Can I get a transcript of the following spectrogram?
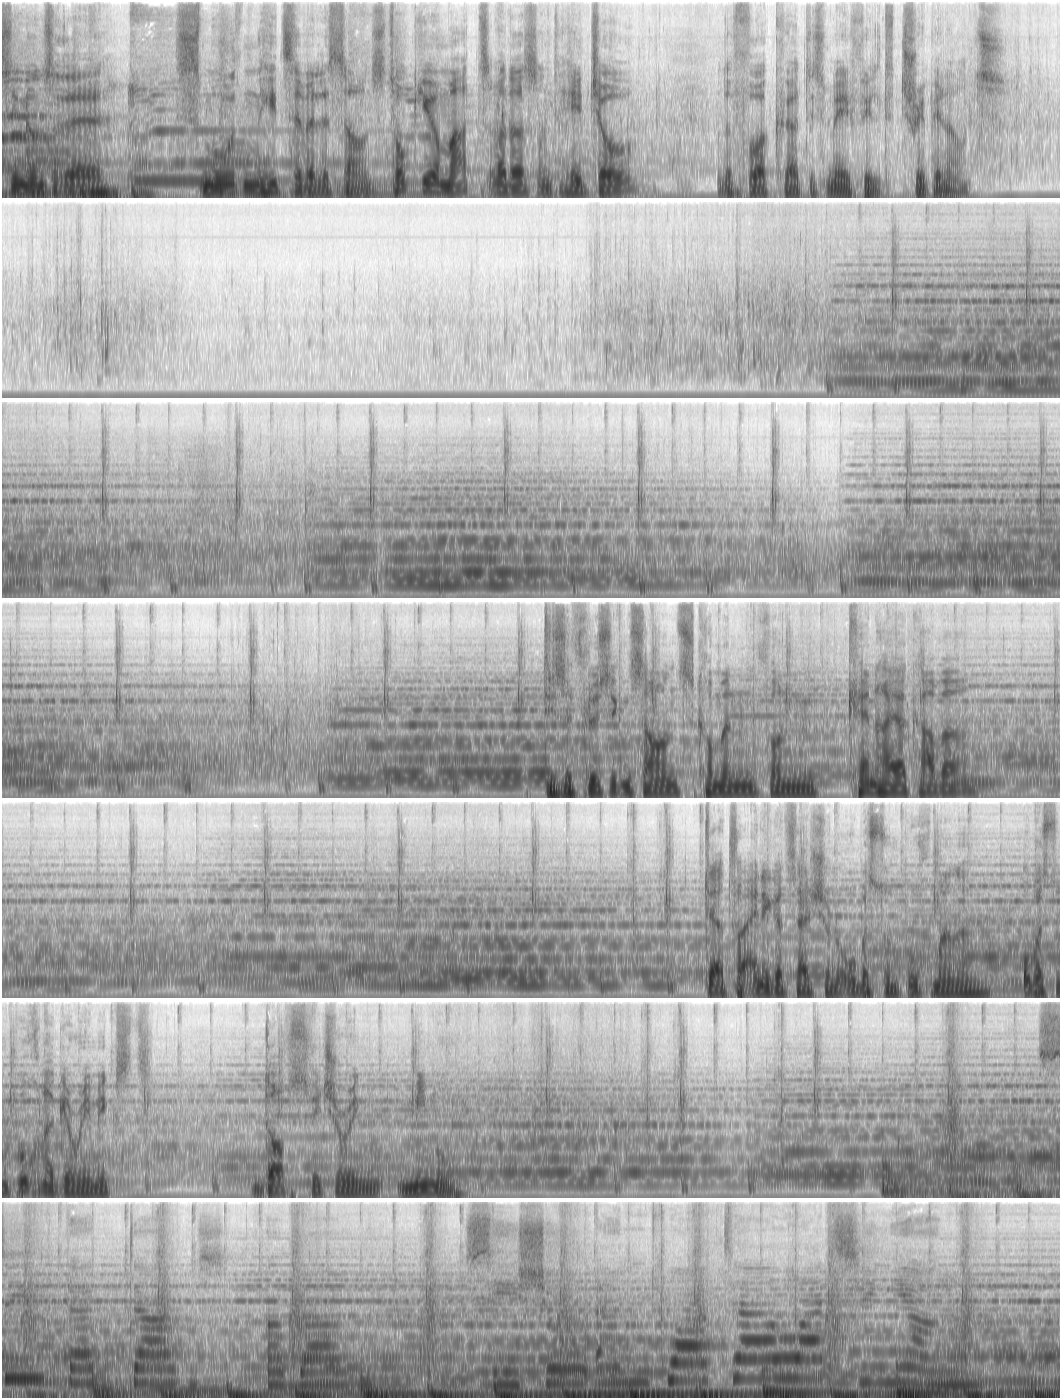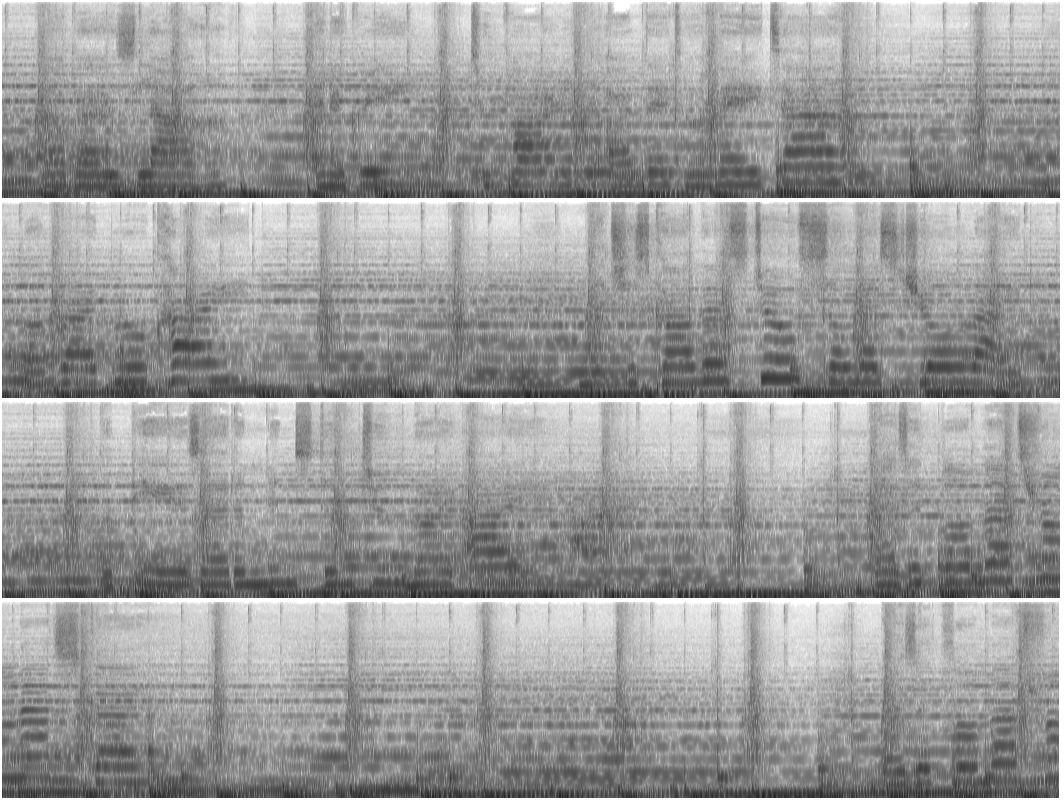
Sind unsere smoothen Hitzewelle-Sounds. Tokyo Matt war das und Hey Joe. Und davor Curtis Mayfield Tripping Out. Diese flüssigen Sounds kommen von Ken Hayakawa. Der hat vor einiger Zeit schon Oberst und Buchmann, Oberst und Buchner geremixed. Doves featuring Mimu. See that doves above seashore and water watching young lovers love and agree to part a little later. A bright blue kite matches colors to celestial light appears at an instant to my eye as it plummets from that sky. As it plummets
